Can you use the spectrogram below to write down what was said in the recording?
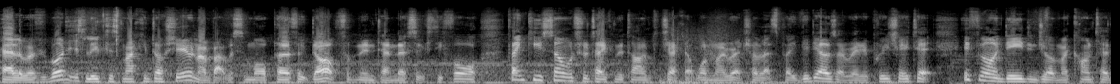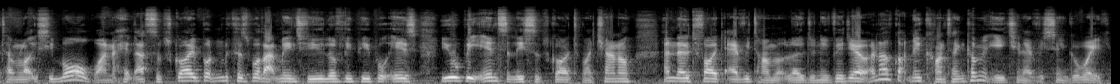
Hello everybody, it's Lucas Mackintosh here and I'm back with some more Perfect Dark for the Nintendo 64. Thank you so much for taking the time to check out one of my retro Let's Play videos, I really appreciate it. If you are indeed enjoying my content and would like to see more, why not hit that subscribe button because what that means for you lovely people is you'll be instantly subscribed to my channel and notified every time I upload a new video and I've got new content coming each and every single week.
